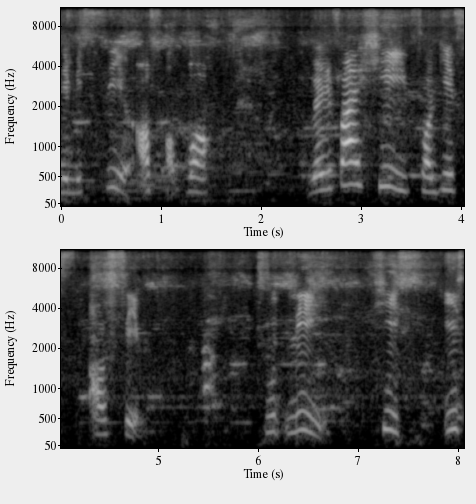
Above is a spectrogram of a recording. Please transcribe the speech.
the mercy of Allah. Verify He forgives our sin. Fourthly, His is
